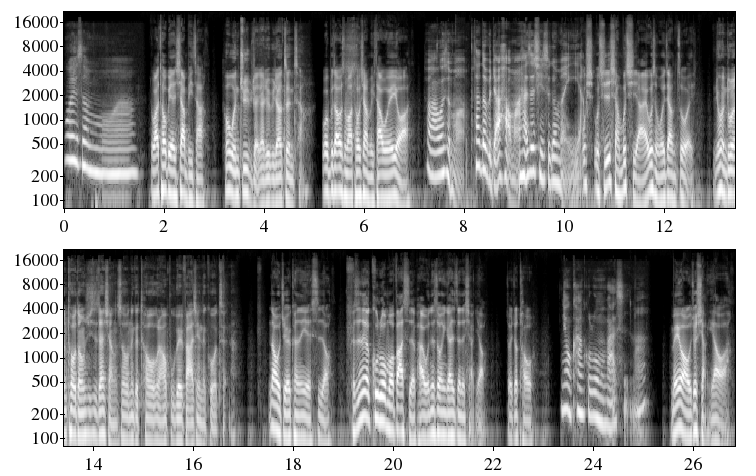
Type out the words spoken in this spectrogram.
为什么啊？我还偷别人橡皮擦。偷文具比较感觉比较正常。我也不知道为什么要偷橡皮擦，我也有啊。对啊，为什么？他的比较好吗？还是其实根本一样？我我其实想不起来为什么会这样做哎。有很多人偷东西是在享受那个偷然后不被发现的过程啊。那我觉得可能也是哦。可是那个库洛魔法使的牌，我那时候应该是真的想要，所以就偷。你有看库洛魔法使吗？没有啊，我就想要啊。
